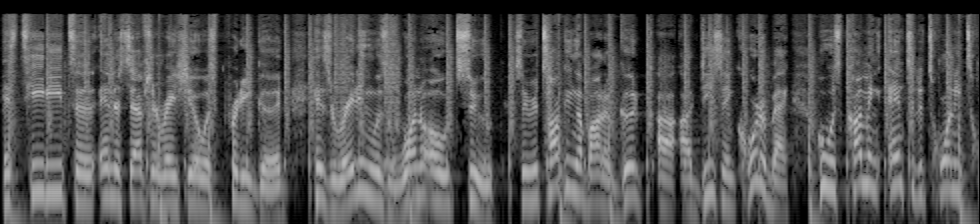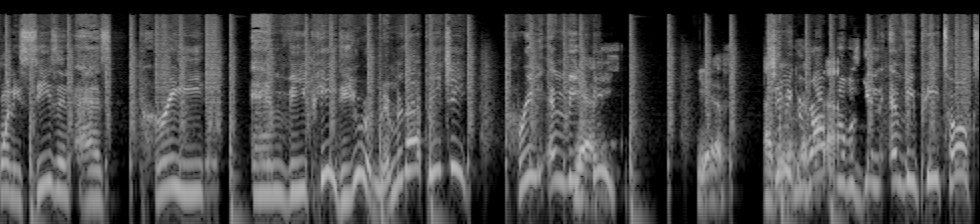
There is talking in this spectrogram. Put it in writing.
His TD to interception ratio was pretty good. His rating was 102. So you're talking about a good, uh, a decent quarterback who was coming into the 2020 season as pre MVP. Do you remember that, Peachy? Pre MVP. Yes. yes Jimmy Garoppolo was getting MVP talks.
